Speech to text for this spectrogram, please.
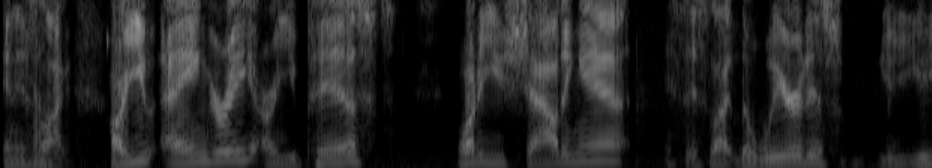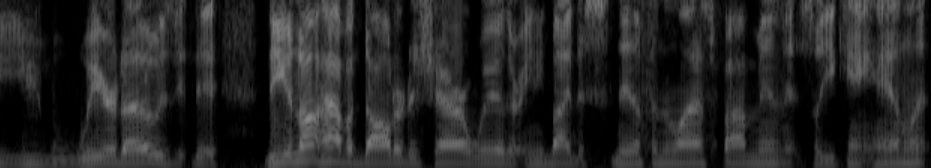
And he's like, "Are you angry? Are you pissed? What are you shouting at?" It's, it's like the weirdest. You, you, you weirdos. Do you not have a daughter to shower with, or anybody to sniff in the last five minutes, so you can't handle it,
